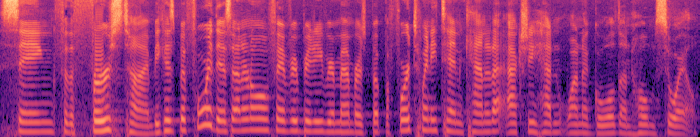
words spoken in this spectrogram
saying for the first time, because before this, I don't know if everybody remembers, but before 2010, Canada actually hadn't won a gold on home soil.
